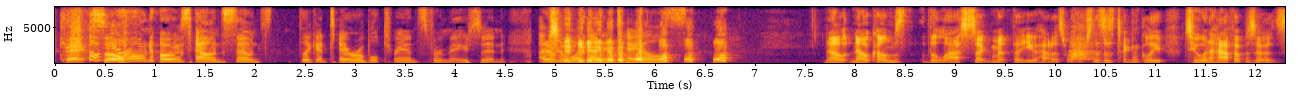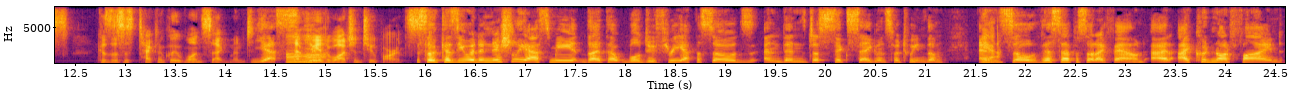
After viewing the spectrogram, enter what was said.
Okay, Become so your own hoze hound sounds like a terrible transformation. I don't know what that entails. Now, now comes the last segment that you had us watch. This is technically two and a half episodes because this is technically one segment yes. that we had to ah. watch in two parts. So, because you had initially asked me that, that we'll do three episodes and then just six segments between them. And Yeah. so, this episode I found, and I could not find,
